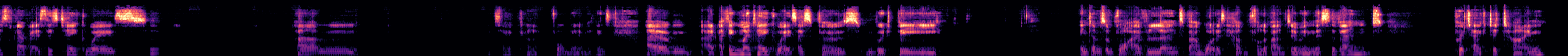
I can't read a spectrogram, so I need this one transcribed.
Just to clarify, is this takeaways? Um, I'm sorry, I'm trying to formulate my things. Um, I, I, think my takeaways, I suppose, would be in terms of what I've learned about what is helpful about doing this event, protected time.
